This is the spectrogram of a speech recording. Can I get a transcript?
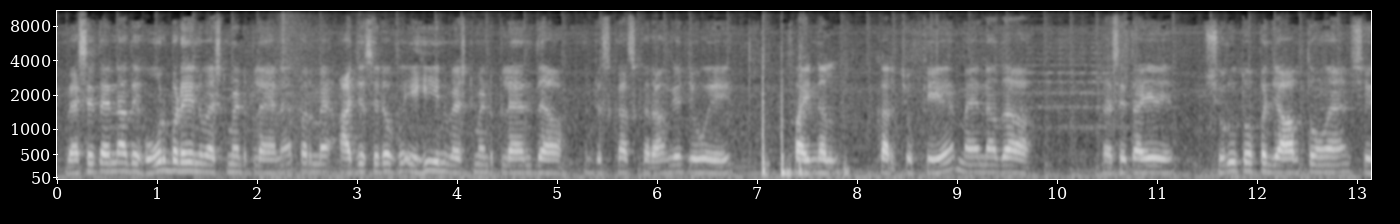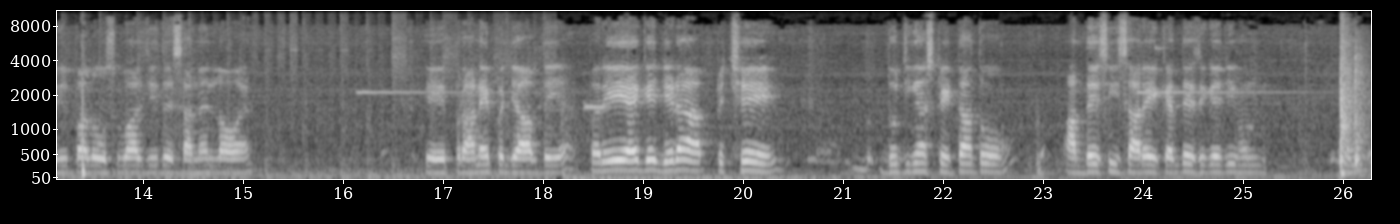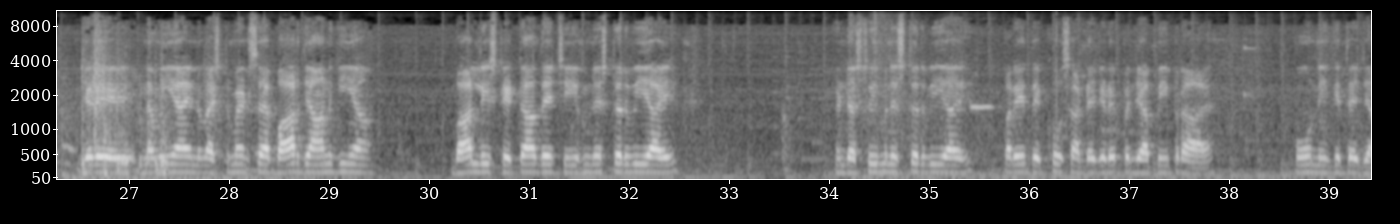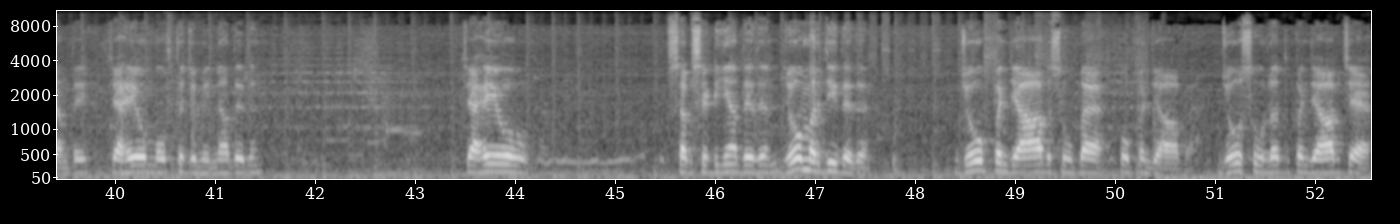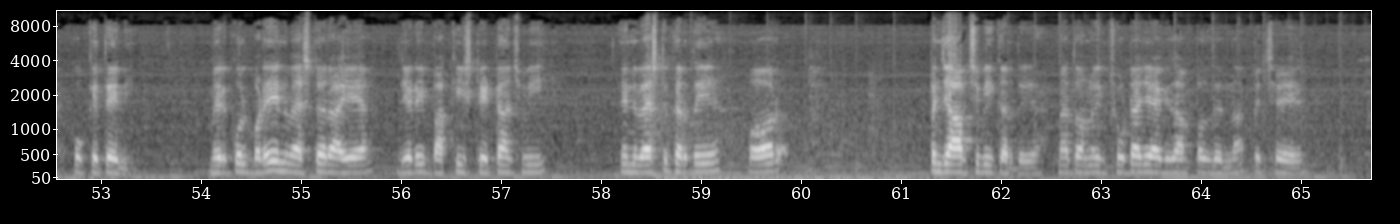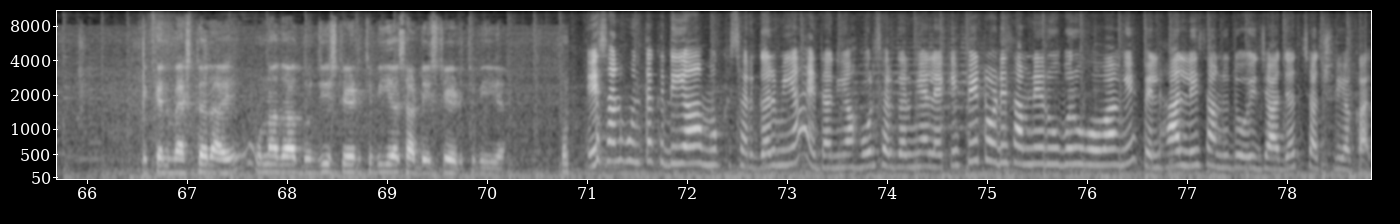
ਵੈਸੇ ਤਾਂ ਇਹਨਾਂ ਦੇ ਹੋਰ ਬੜੇ ਇਨਵੈਸਟਮੈਂਟ ਪਲਾਨ ਹੈ, ਪਰ ਮੈਂ ਅੱਜ ਸਿਰਫ ਇਹੀ ਇਨਵੈਸਟਮੈਂਟ ਪਲਾਨ ਦਾ ਡਿਸਕਸ ਕਰਾਂਗੇ ਜੋ ਇਹ ਫਾਈਨਲ ਕਰ ਚੁੱਕੇ ਹੈ। ਮੈਂ ਇਹਨਾਂ ਦਾ ਵੈਸੇ ਤਾਂ ਇਹ ਸ਼ੁਰੂ ਤੋਂ ਪੰਜਾਬ ਤੋਂ ਹੈ, ਸ਼੍ਰੀਪਾਲ ਓਸਵਾਲ ਜੀ ਦੇ ਸਨ ਇਨ ਲਾਅ ਹੈ। ਇਹ ਪੁਰਾਣੇ ਪੰਜਾਬ ਦੇ ਹੈ, ਪਰ ਇਹ ਹੈ ਕਿ ਜਿਹੜਾ ਪਿੱਛੇ ਦੂਜੀਆਂ ਸਟੇਟਾਂ ਤੋਂ ਆਂਦੇ ਸੀ, ਸਾਰੇ ਕਹਿੰਦੇ ਸੀਗੇ ਜੀ, ਹੁਣ ਜਿਹੜੇ ਨਵੀਆਂ ਇਨਵੈਸਟਮੈਂਟਸ ਹੈ, ਬਾਹਰ ਜਾਣਗੀਆਂ। ਬਾਹਰਲੀ ਸਟੇਟਾਂ ਦੇ ਚੀਫ ਮਿਨਿਸਟਰ ਵੀ ਆਏ, ਇੰਡਸਟਰੀ ਮਿਨਿਸਟਰ ਵੀ ਆਏ, ਪਰ ਇਹ ਦੇਖੋ ਸਾਡੇ ਜਿਹੜੇ ਪੰਜਾਬੀ ਭਰਾ ਹੈ, ਉਹ ਨਹੀਂ ਕਿਤੇ ਜਾਂਦੇ, ਚਾਹੇ ਉਹ ਮੁਫਤ ਜ਼ਮੀਨਾਂ ਦੇ ਦੇਣ, ਚਾਹੇ ਉਹ ਸਬਸਿਡੀਆਂ ਦੇ ਦੇਣ, ਜੋ ਮਰਜ਼ੀ ਦੇ ਦੇਣ। ਜੋ ਪੰਜਾਬ ਸੂਬਾ ਹੈ, ਉਹ ਪੰਜਾਬ ਹੈ। ਜੋ ਸਹੂਲਤ ਪੰਜਾਬ 'ਚ ਹੈ, ਉਹ ਕਿਤੇ ਨਹੀਂ। ਮੇਰੇ ਕੋਲ ਬੜੇ ਇਨਵੈਸਟਰ ਆਏ ਆ, ਜਿਹੜੇ ਬਾਕੀ ਸਟੇਟਾਂ 'ਚ ਵੀ ਇਨਵੈਸਟ ਕਰਦੇ ਆ ਔਰ ਪੰਜਾਬ 'ਚ ਵੀ ਕਰਦੇ ਆ। ਮੈਂ ਤੁਹਾਨੂੰ ਇੱਕ ਛੋਟਾ ਜਿਹਾ ਐਗਜ਼ਾਮਪਲ ਦਿੰਦਾ, ਪਿੱਛੇ ਇੱਕ ਇਨਵੈਸਟਰ ਆਏ, ਉਹਨਾਂ ਦਾ ਦੂਜੀ ਸਟੇਟ 'ਚ ਵੀ ਹੈ ਸਾਡੀ ਸਟੇਟ 'ਚ ਵੀ ਹੈ ਇਹ ਸਨ ਹੁਣ ਤੱਕ ਦੀਆਂ ਮੁੱਖ ਸਰਗਰਮੀਆਂ ਇਦਾਂ ਦੀਆਂ ਹੋਰ ਸਰਗਰਮੀਆਂ ਲੈ ਕੇ ਫਿਰ ਤੁਹਾਡੇ ਸਾਹਮਣੇ ਰੂਬਰੂ ਹੋਵਾਂਗੇ। ਫਿਲਹਾਲ ਲਈ ਸਾਨੂੰ ਦਿਓ ਇਜਾਜ਼ਤ, ਸਤਿ ਸ਼੍ਰੀ ਅਕਾਲ।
